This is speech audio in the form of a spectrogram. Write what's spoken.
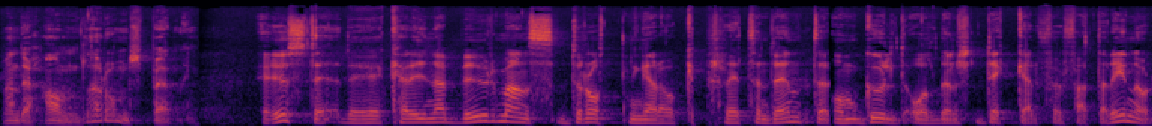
Men det handlar om spänning. Just det, det är Karina Burmans Drottningar och pretendenter om guldålderns deckarförfattarinnor.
